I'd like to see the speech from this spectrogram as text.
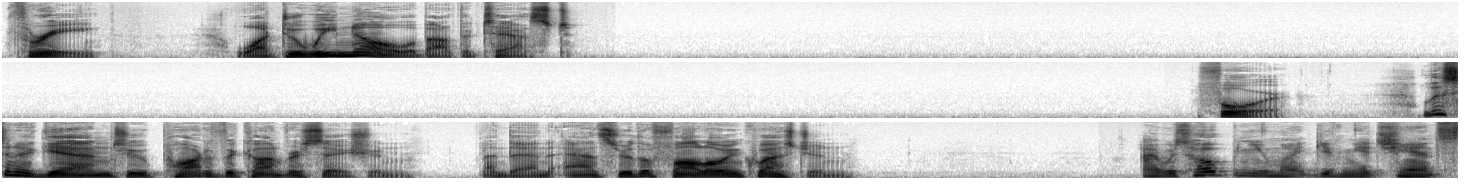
Three. What do we know about the test? Four. Listen again to part of the conversation and then answer the following question. I was hoping you might give me a chance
